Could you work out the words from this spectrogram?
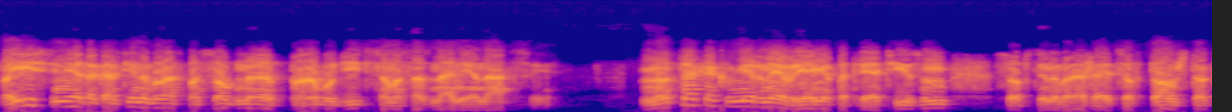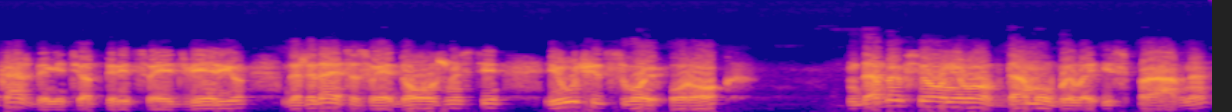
Поистине эта картина была способна пробудить самосознание нации. Но так как в мирное время патриотизм собственно, выражается в том, что каждый метет перед своей дверью, дожидается своей должности и учит свой урок, дабы все у него в дому было исправно,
